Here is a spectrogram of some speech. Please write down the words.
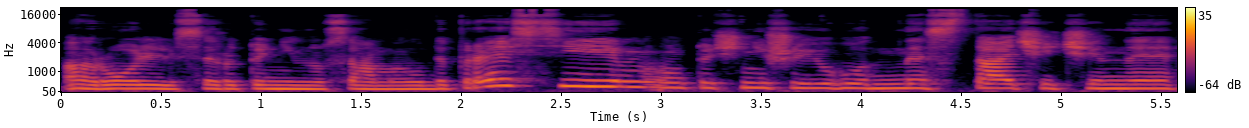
роль серотоніну саме у депресії, точніше, його нестачі чи не,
